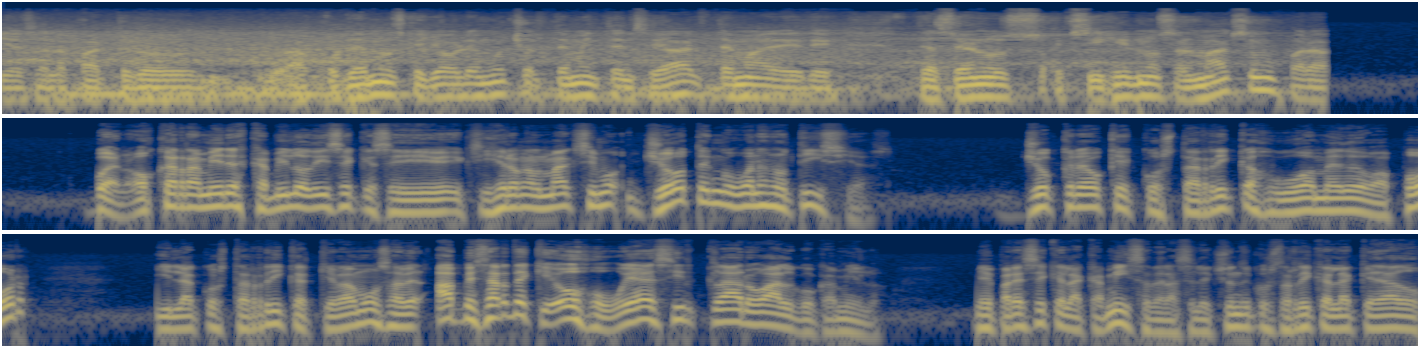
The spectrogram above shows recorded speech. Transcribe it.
y, esa es la parte. Lo- acordémonos que yo hablé mucho del tema intensidad, el tema de- de hacernos exigirnos al máximo para Bueno, Oscar Ramírez Camilo dice que se exigieron al máximo. Yo tengo buenas noticias. Yo creo que Costa Rica jugó a medio vapor y la Costa Rica que vamos a ver, a pesar de que, ojo, voy a decir claro algo, Camilo. Me parece que la camisa de la selección de Costa Rica le ha quedado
